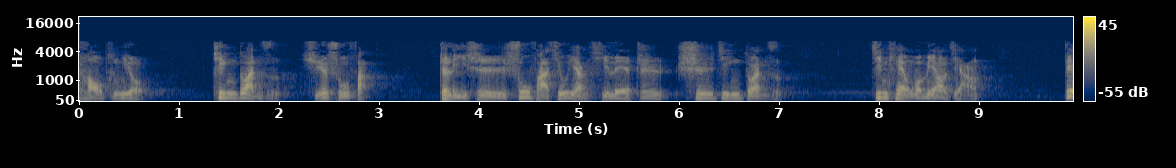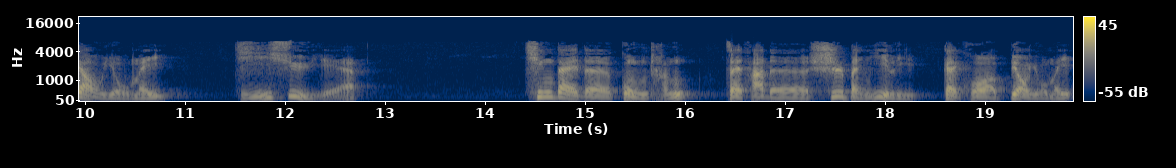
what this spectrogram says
好，朋友，听段子学书法，这里是书法修养系列之《诗经》段子。今天我们要讲“表有梅，即序也”。清代的龚澄在他的《诗本义》里概括“表有梅”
